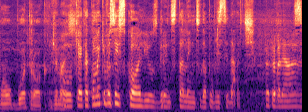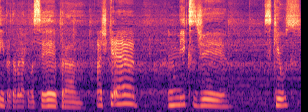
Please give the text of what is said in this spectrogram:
uma, uma boa troca. Demais. Ô, Keka, como é que você escolhe os grandes talentos da publicidade? Pra trabalhar. Sim, pra trabalhar com você, pra. Acho que é um mix de skills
